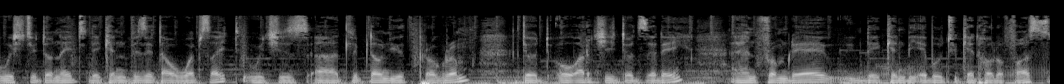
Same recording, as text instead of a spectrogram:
wish to donate, they can visit our website, which is uh, kliptownyouthprogram.org.za, and from there they can be able to get hold of us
